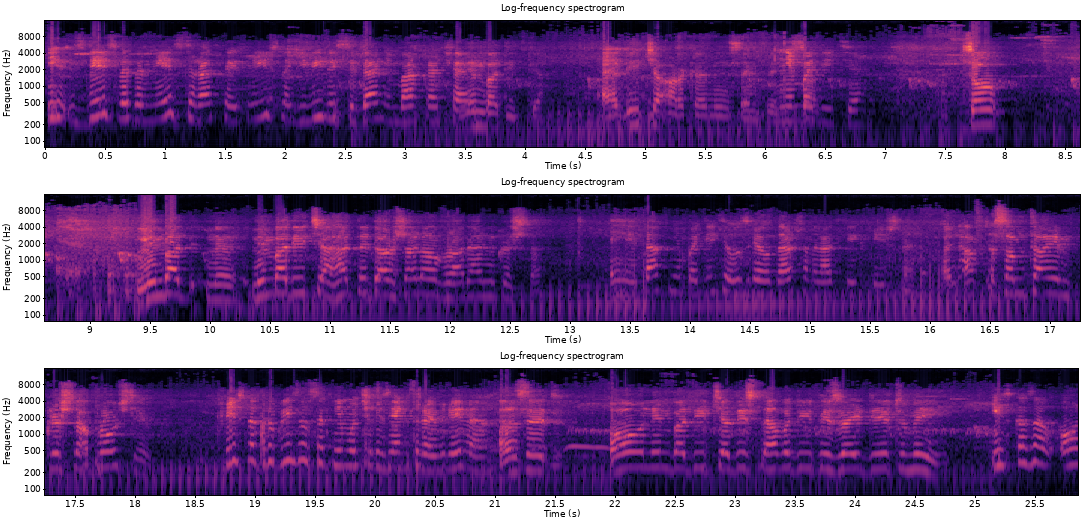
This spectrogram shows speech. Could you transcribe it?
И здесь, в этом месте, Радха и Кришна явили себя Нимбарка Ачарья, Nimbaditya. Aditya Arka means same thing. Нимбадити. So, Nimbad, Nimbaditya had the darshan of Radha and Krishna. И так Нимбадити узрел Даршан Радхи и Кришны. And after some time, Krishna approached him Кришна приблизился к нему через некоторое время and said, Oh Nimbaditya, this Navadvip is very dear to me и сказал, о,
